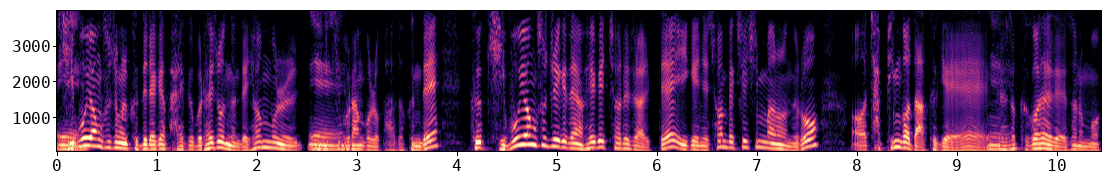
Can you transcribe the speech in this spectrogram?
예. 기부 영수증을 그들에게 발급을 해줬는데 현물 예. 기부를 한 걸로 봐서 근데 그 기부 영수증에 대한 회계 처리를 할 때 이게 이제 1,170만 원으로 어, 잡힌 거다 그게 예. 그래서 그것에 대해서는 뭐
